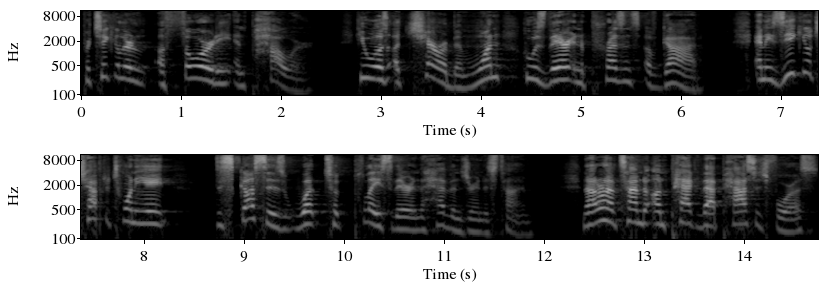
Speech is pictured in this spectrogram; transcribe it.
particular authority and power. He was a cherubim, one who was there in the presence of God. And Ezekiel chapter 28 discusses what took place there in the heavens during this time. Now, I don't have time to unpack that passage for us,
